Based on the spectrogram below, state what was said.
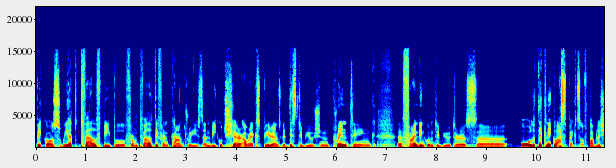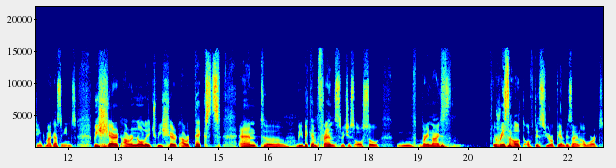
because we had 12 people from 12 different countries and we could share our experience with distribution, printing, uh, finding contributors. Uh, all the technical aspects of publishing magazines. We shared our knowledge, we shared our texts, and uh, we became friends, which is also mm, very nice result of this European Design Award.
